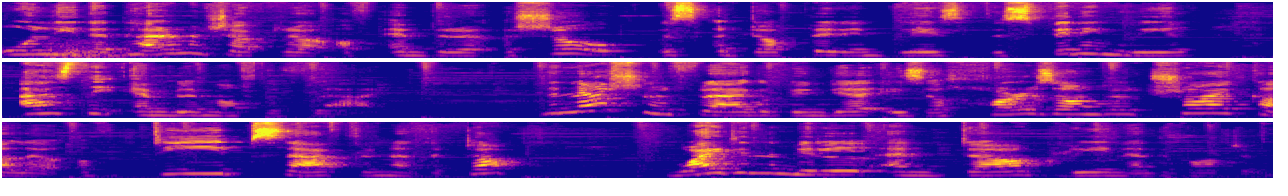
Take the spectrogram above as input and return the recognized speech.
only the Dharma Chakra of Emperor Ashok was adopted in place of the spinning wheel as the emblem of the flag. The national flag of India is a horizontal tricolor of deep saffron at the top white in the middle and dark green at the bottom.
